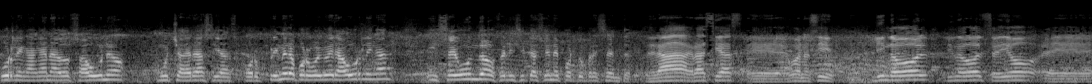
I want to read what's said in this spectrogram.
Hurlingham gana 2 a 1. Muchas gracias por, primero por volver a Hurlingham y segundo, felicitaciones por tu presente. De nada, gracias. Eh, bueno, sí, lindo gol, lindo gol se dio. eh,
